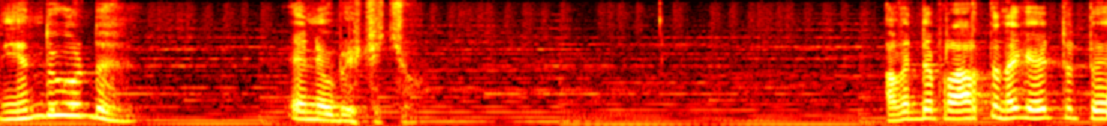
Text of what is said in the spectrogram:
നീ എന്തുകൊണ്ട് എന്നെ ഉപേക്ഷിച്ചു? അവന്റെ പ്രാർത്ഥന കേട്ടിട്ട്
